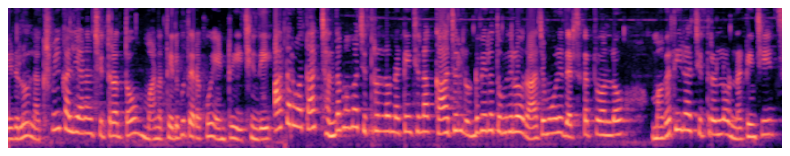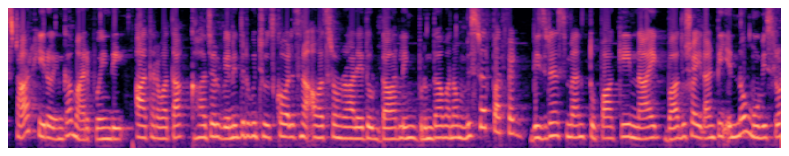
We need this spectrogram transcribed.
ఏడులో లక్ష్మీ కళ్యాణం చిత్రంతో మన తెలుగు తెరకు ఎంట్రీ ఇచ్చింది. ఆ తర్వాత చందమామ చిత్రంలో నటించిన కాజల్ రెండు వేల తొమ్మిదిలో రాజమౌళి దర్శకత్వంలో మగధీరా చిత్రంలో నటించి స్టార్ హీరోయిన్గా మారిపోయింది. ఆ తర్వాత కాజల్ వెనుదిరుగు చూసుకోవాల్సిన అవసరం రాలేదు. Darling Brindavanam mister perfect businessman Thuppakki Naayak Baadshah ఇలాంటి ఎన్నో మూవీస్లో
